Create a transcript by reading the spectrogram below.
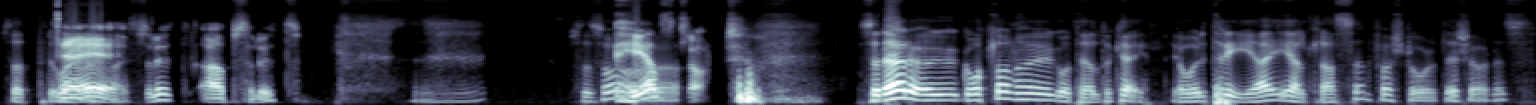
så det var Nej, rätt nice. absolut. Absolut. Eh, Så, så, Helt klart. Så där, eh, Gotland har ju gått helt okej. Jag var trea i elklassen första året det kördes.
